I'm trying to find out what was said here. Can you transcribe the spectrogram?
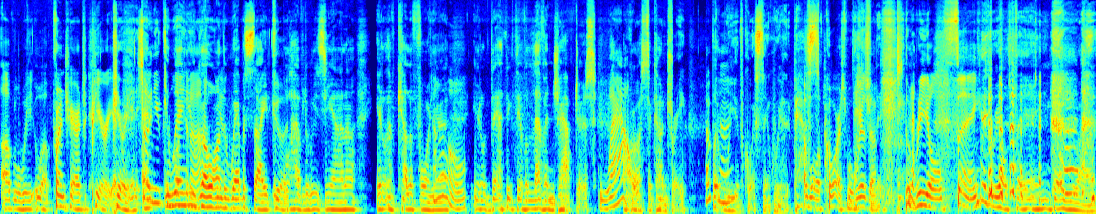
of Louis, well, French Heritage, period. Period. So and you can when look you it up. go on yeah. the website, it will have Louisiana. It'll have California. Oh. It'll. I think they have eleven chapters. Wow. Across the country. But we, of course, think we're the best. Oh, well, of course. Well, we're the, the real thing. We're the real thing. There you are.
